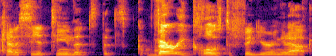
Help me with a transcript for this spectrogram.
kind of see a team that's that's very close to figuring it out.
